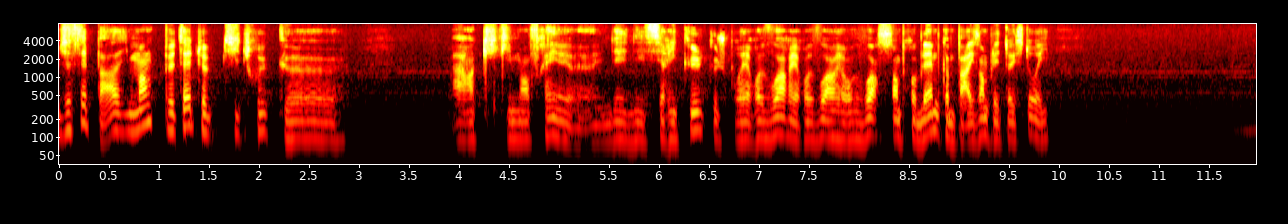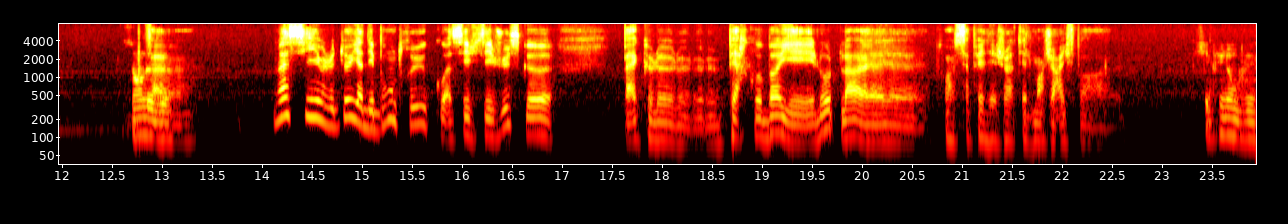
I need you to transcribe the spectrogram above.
je sais pas. Il manque peut-être le petit truc euh, alors, qui, qui m'en ferait euh, des, des séries cultes que je pourrais revoir et revoir et revoir sans problème, comme par exemple les Toy Story. Sans le Enfin, deux. euh, bah si, le 2, il y a des bons trucs, quoi. C'est c'est juste que, bah, que le, le, le- père cowboy et l'autre, là, euh, comment ça s'appelle déjà tellement j'arrive pas. euh, Je sais plus non plus.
